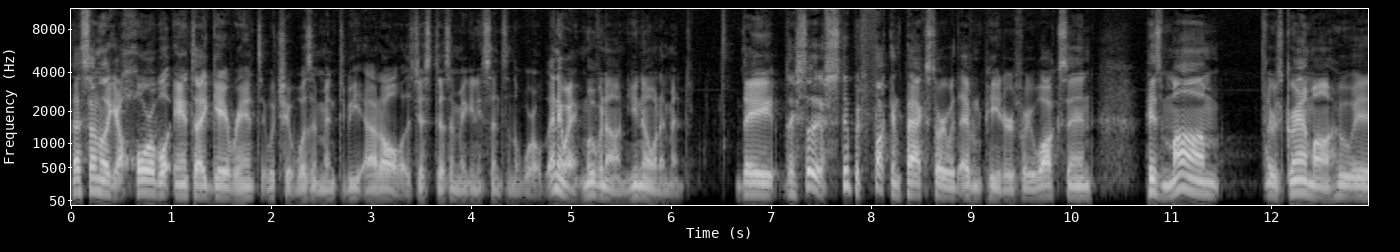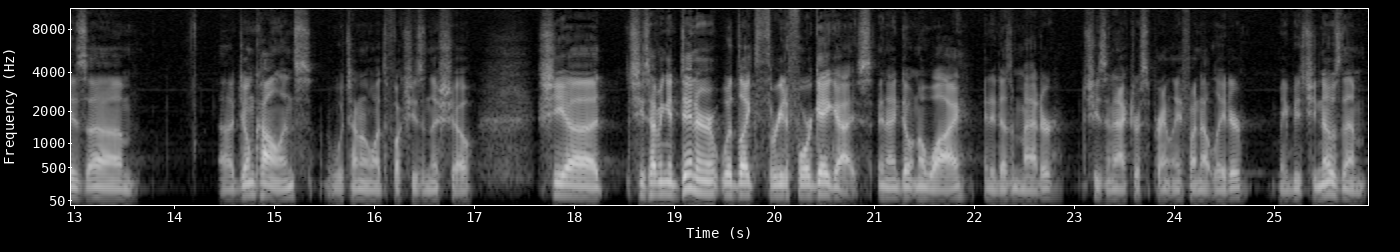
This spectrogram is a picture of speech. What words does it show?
That sounded like a horrible anti gay rant, which it wasn't meant to be at all. It just doesn't make any sense in the world. Anyway, moving on. You know what I meant. They, there's still a stupid fucking backstory with Evan Peters where he walks in. His mom, his grandma, who is um, uh, Joan Collins, which I don't know what the fuck she's in this show. She uh, she's having a dinner with like three to four gay guys, and I don't know why, and it doesn't matter. She's an actress, apparently. I find out later. Maybe she knows them,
